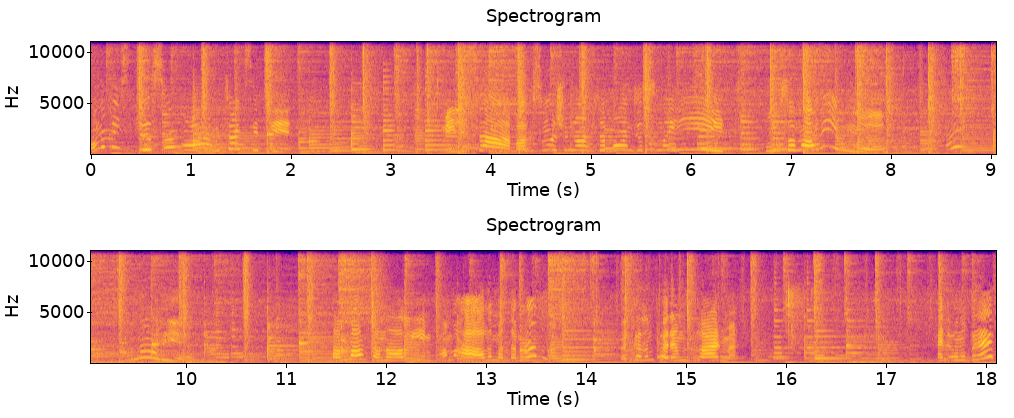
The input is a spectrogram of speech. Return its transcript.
Onu mu istiyorsun? Aa, bıçak seti tabancasına Yiğit. Bunu sana alayım mı? Ha? Bunu alayım. Tamam sana alayım ama ağlama tamam mı? Bakalım paramız var mı? Hadi onu bırak.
